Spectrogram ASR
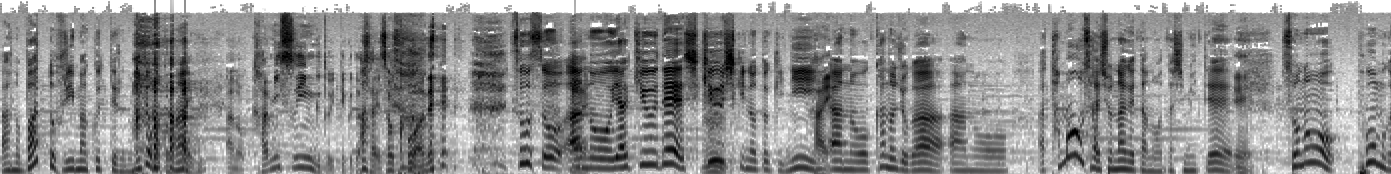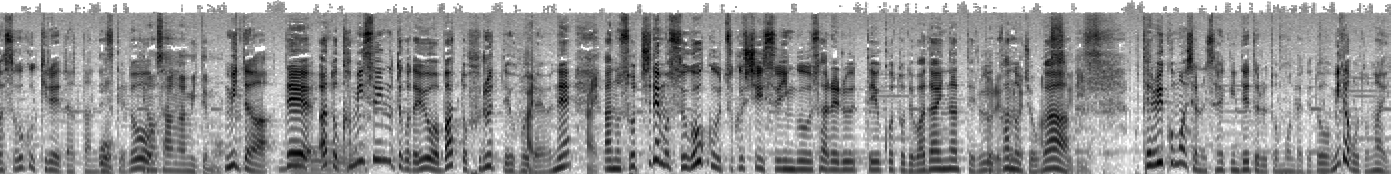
あのバット振りまくってるの見たことない？あの神スイングと言ってください。そこはね。そうそう、はい。あの野球で始球式の時に、うん。はい。あの彼女があのあ球を最初投げたのを私見て、ええ。そのフォームがすごく綺麗だったんですけどさんが見ても。見た。であと神スイングってことは要はバット振るっていう方だよね、はいはい。あのそっちでもすごく美しいスイングをされるっていうことで話題になってる彼女がテレビコマーシャルに最近出てると思うんだけど見たことない？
